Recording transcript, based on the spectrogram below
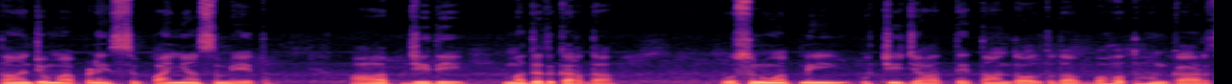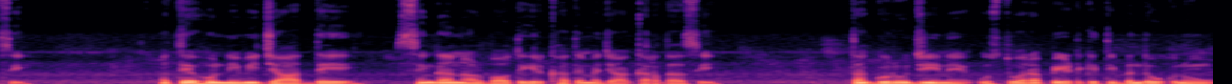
ਤਾਂ ਜੋ ਮੈਂ ਆਪਣੇ ਸਿਪਾਹੀਆਂ ਸਮੇਤ ਆਪ ਜੀ ਦੀ ਮਦਦ ਕਰਦਾ। ਉਸ ਨੂੰ ਆਪਣੀ ਉੱਚੀ ਜਾਤ ਤੇ ਧਨ ਦੌਲਤ ਦਾ ਬਹੁਤ ਹੰਕਾਰ ਸੀ ਅਤੇ ਉਹ ਨੀਵੀਂ ਜਾਤ ਦੇ ਸਿੰਘਾਂ ਨਾਲ ਬਹੁਤ ਈਰਖਾ ਤੇ ਮਜ਼ਾਕ ਕਰਦਾ ਸੀ। ਤਾਂ ਗੁਰੂ ਜੀ ਨੇ ਉਸ ਦੁਆਰਾ ਭੇਟ ਕੀਤੀ ਬੰਦੂਕ ਨੂੰ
